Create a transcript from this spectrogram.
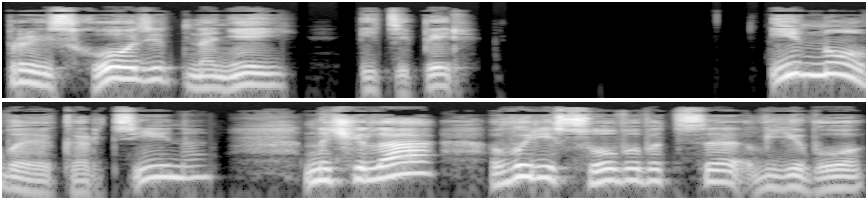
происходит на ней и теперь. И новая картина начала вырисовываться в его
